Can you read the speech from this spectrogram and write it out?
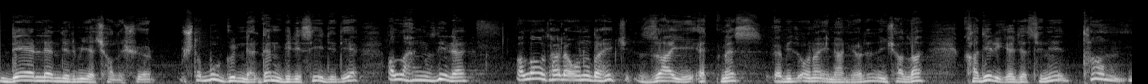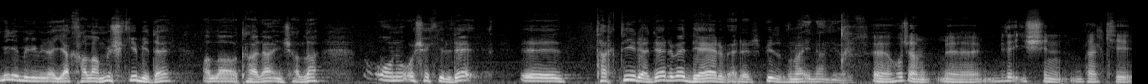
değerlendirmeye çalışıyor. İşte bu günlerden birisiydi diye Allah'ın izniyle Allahu Teala onu da hiç zayi etmez ve biz ona inanıyoruz. İnşallah Kadir gecesini tam milim milimine yakalamış gibi de Allahu Teala inşallah onu o şekilde e, takdir eder ve değer verir. Biz buna inanıyoruz. E, hocam e, bir de işin belki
